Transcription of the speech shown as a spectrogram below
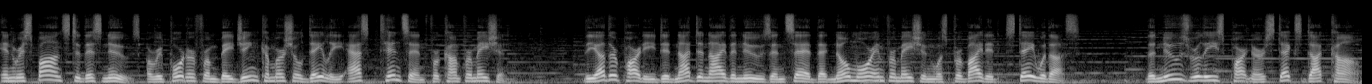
In response to this news, a reporter from Beijing Commercial Daily asked Tencent for confirmation. The other party did not deny the news and said that no more information was provided, stay with us. The news release partner Stex.com.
